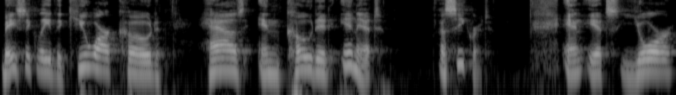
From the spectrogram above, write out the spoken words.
Basically, the QR code has encoded in it a secret. And it's your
